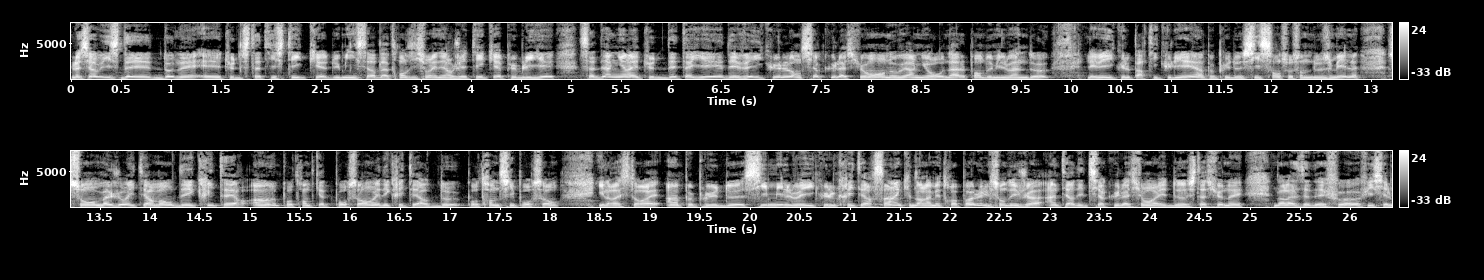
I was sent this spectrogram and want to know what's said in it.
Le service des données et études statistiques du ministère de la Transition énergétique a publié sa dernière étude détaillée des véhicules en circulation en Auvergne-Rhône-Alpes en 2022. Les véhicules particuliers, un peu plus de 672 000, sont majoritairement des critères 1 pour 34% et des critères 2 pour 36%. Il resterait un peu plus de 6 000 véhicules critères 5 dans la métropole. Ils sont déjà interdits de circulation et de stationner dans la ZFE officielle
